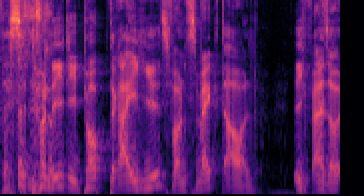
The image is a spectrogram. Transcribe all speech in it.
das, das sind doch nicht die Top 3 Heels von SmackDown. Ich, also,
